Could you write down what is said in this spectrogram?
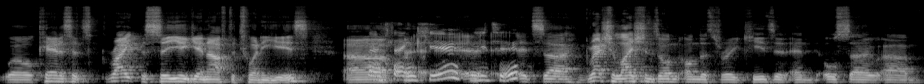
Well, Candice, it's great to see you again after 20 years. Uh, thank you. You too. It's uh, congratulations on, on the three kids and, and also um,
